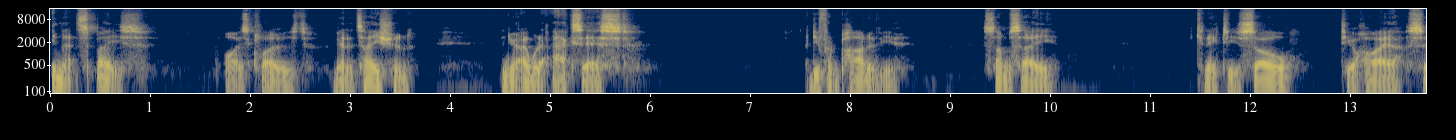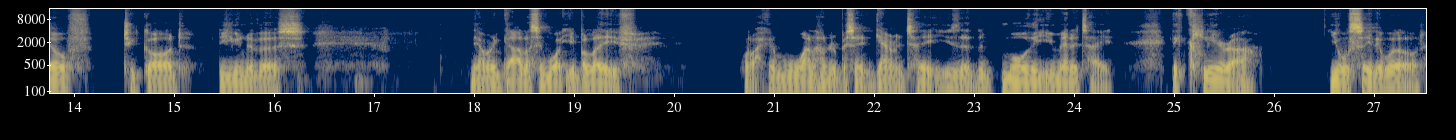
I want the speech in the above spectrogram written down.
in that space, eyes closed, meditation, then you're able to access a different part of you. Some say connect to your soul, to your higher self, to God, the universe. Now, regardless of what you believe, what I can 100% guarantee is that the more that you meditate, the clearer you'll see the world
